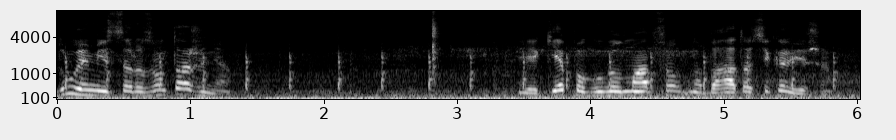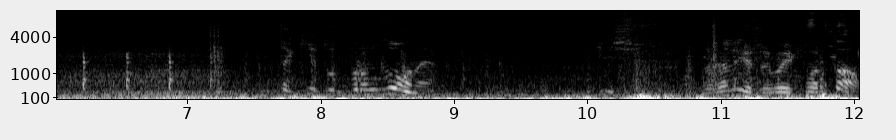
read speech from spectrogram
друге місце розвантаження, яке по Google Maps набагато цікавіше. Такі тут промзони. Якийсь взагалі живий квартал.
